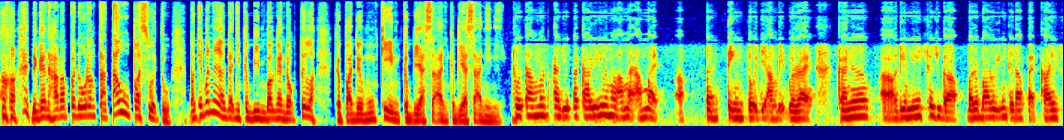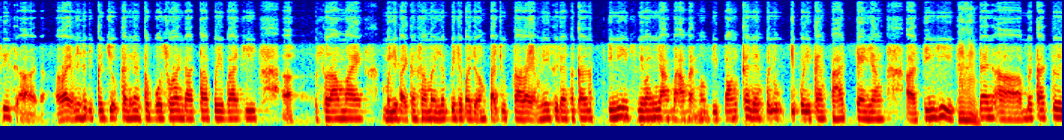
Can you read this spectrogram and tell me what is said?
dengan harapan orang tak tahu password tu. Bagaimana agaknya kebimbangan doktor lah kepada mungkin kebiasaan-kebiasaan ini? Terutama sekali perkara ini memang amat-amat uh, penting untuk diambil berat. Kerana uh, di Malaysia juga baru-baru ini terdapat krisis uh, rakyat Malaysia dikejutkan dengan kebocoran data peribadi uh, seramai melibatkan seramai lebih daripada 4 juta rakyat Malaysia dan perkara ini sebenarnya amat-amat membimbangkan dan perlu diberikan perhatian yang uh, tinggi mm-hmm. dan uh, berkata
